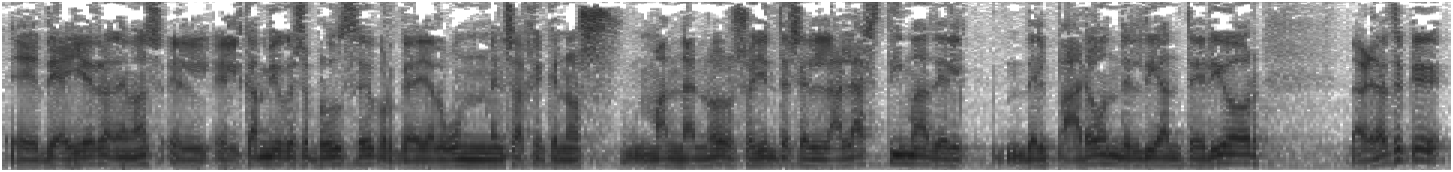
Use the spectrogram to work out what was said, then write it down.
Eh, de ayer, además, el, el cambio que se produce, porque hay algún mensaje que nos mandan los oyentes, en la lástima del, del parón del día anterior. La verdad es que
